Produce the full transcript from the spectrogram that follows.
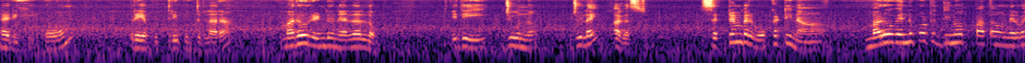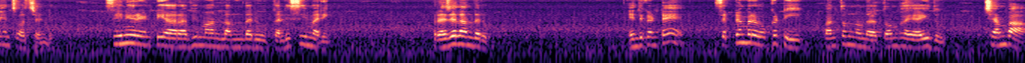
హరి ఓం. ప్రియ పుత్రి పుత్రులారా మరో రెండు నెలల్లో ఇది జూన్ జూలై ఆగస్టు. సెప్టెంబర్ ఒకటిన మరో వెన్నుపోటు దినోత్పాతం నిర్వహించవచ్చండి. సీనియర్ ఎన్టీఆర్ అభిమానులందరూ కలిసి మరి ప్రజలందరూ. ఎందుకంటే సెప్టెంబర్ ఒకటి పంతొమ్మిది వందల తొంభై ఐదు చెంబా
